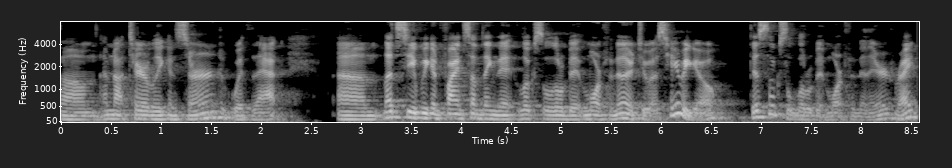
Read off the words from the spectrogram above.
Um, I'm not terribly concerned with that. Um, let's see if we can find something that looks a little bit more familiar to us. Here we go. This looks a little bit more familiar, right?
